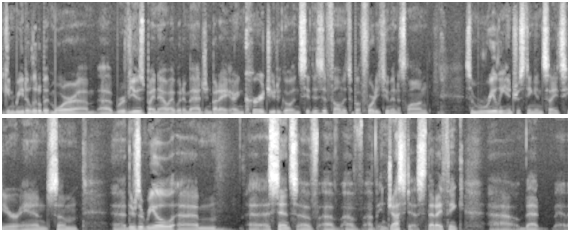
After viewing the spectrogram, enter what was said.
You can read a little bit more um, uh, reviews by now, I would imagine. But I, I encourage you to go and see. This is a film, it's about 42 minutes long. Some really interesting insights here, and some. Uh, there's a real. Um, a sense of, of, of, of, injustice that I think uh, that uh,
